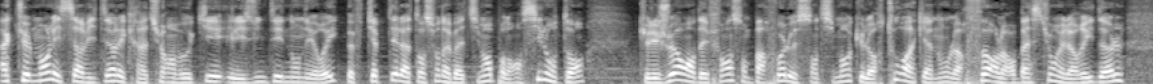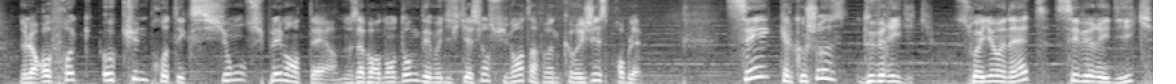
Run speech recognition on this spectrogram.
Actuellement les serviteurs, les créatures invoquées et les unités non héroïques peuvent capter l'attention d'un bâtiment pendant si longtemps que les joueurs en défense ont parfois le sentiment que leur tour à canon, leur fort, leur bastion et leur idole ne leur offrent aucune protection supplémentaire. Nous abordons donc des modifications suivantes afin de corriger ce problème. C'est quelque chose de véridique. Soyons honnêtes, c'est véridique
